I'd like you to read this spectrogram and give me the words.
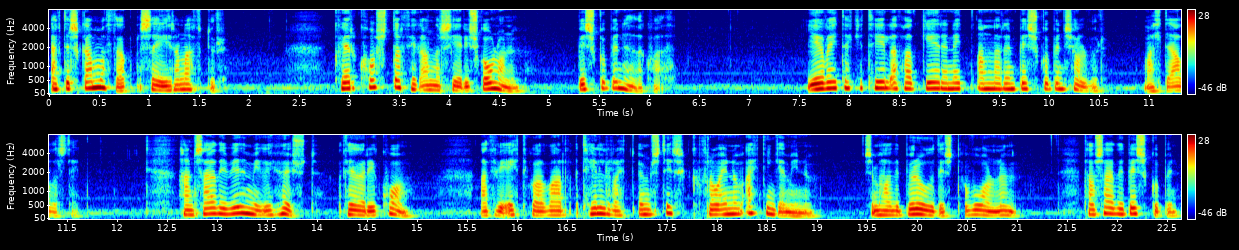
Eftir skammaþögn segir hann aftur. Hver kostar þig annars sér í skólanum? Biskupin eða hvað? Ég veit ekki til að það geri neitt annar en biskupin sjálfur, mælti aðalsteinn. Hann sagði við mig í haust þegar ég kom að við eitthvað var tilrætt um styrk frá einum ættingja mínum sem hafði brúðist vonum. Þá sagði biskupin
